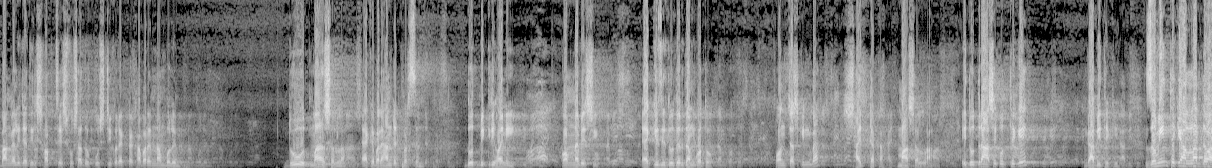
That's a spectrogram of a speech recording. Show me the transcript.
বাঙালি জাতির সবচেয়ে সুস্বাদু, পুষ্টিকর একটা খাবারের নাম বলেন। দুধ মাশাল্লাহ একেবারে হান্ড্রেড পার্সেন্ট। দুধ বিক্রি হয়নি? কম না বেশি? এক কেজি দুধের দাম কত? পঞ্চাশ কিংবা ষাট টাকা মাশাল্লাহ এই দুধরা আসে থেকে গাবি থেকে। জমিন থেকে আল্লাহর দেওয়া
